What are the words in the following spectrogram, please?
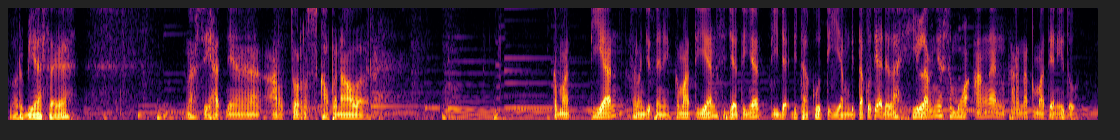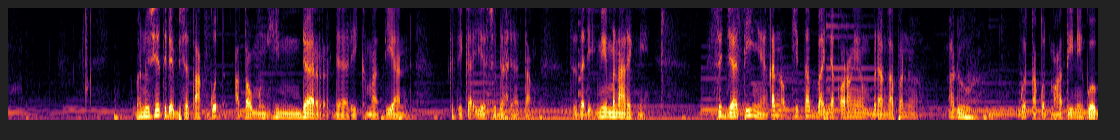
Luar biasa ya. Nasihatnya Arthur Schopenhauer. Kematian selanjutnya nih. Kematian sejatinya tidak ditakuti. Yang ditakuti adalah hilangnya semua angan karena kematian itu. Manusia tidak bisa takut atau menghindar dari kematian ketika ia sudah datang. Itu tadi ini menarik nih. Sejatinya kan kita banyak orang yang beranggapan aduh gue takut mati nih gue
